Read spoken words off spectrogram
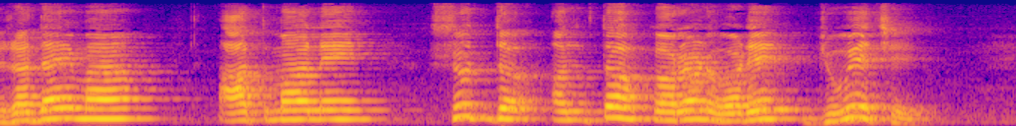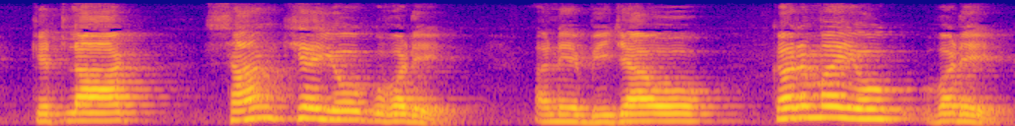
હૃદયમાં આત્માને શુદ્ધ અંતઃકરણ વડે જુએ છે. કેટલાક સાંખ્ય યોગ વડે અને બીજાઓ કર્મયોગ વડે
